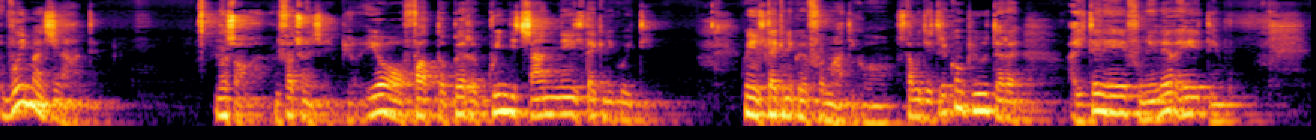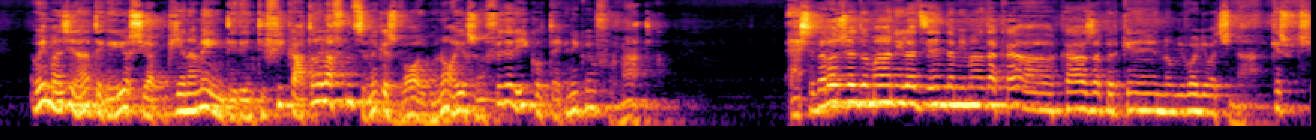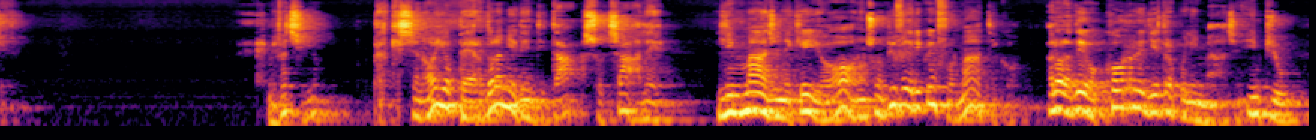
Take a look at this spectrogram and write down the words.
voi immaginate, non so, vi faccio un esempio, io ho fatto per 15 anni il tecnico IT, quindi il tecnico informatico, stavo dietro il computer, ai telefoni, alle reti. Voi immaginate che io sia pienamente identificato nella funzione che svolgo, no? Io sono Federico, tecnico informatico. E se dall'oggi al domani l'azienda mi manda a, ca- a casa perché non mi voglio vaccinare, che succede? Eh, mi vaccino, perché se no io perdo la mia identità sociale, l'immagine che io ho, non sono più Federico informatico. Allora devo correre dietro a quell'immagine. In più,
